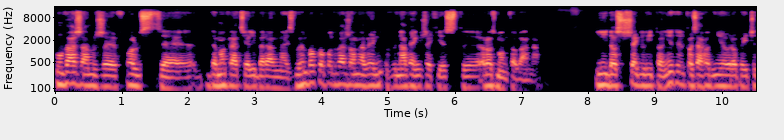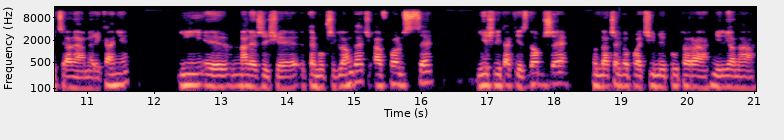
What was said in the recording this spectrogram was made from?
Uważam, że w Polsce demokracja liberalna jest głęboko podważona, na Węgrzech jest rozmontowana. I dostrzegli to nie tylko zachodni Europejczycy, ale Amerykanie i należy się temu przyglądać, a w Polsce, jeśli tak jest dobrze, to dlaczego płacimy półtora miliona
